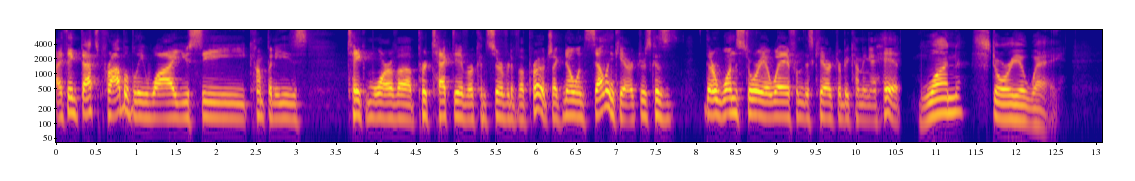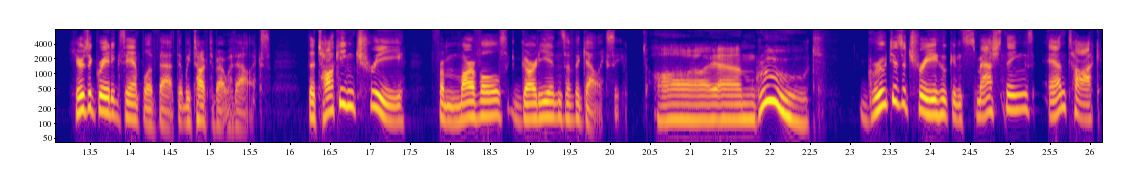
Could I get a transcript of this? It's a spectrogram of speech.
I think that's probably why you see companies take more of a protective or conservative approach. Like no one's selling characters because they're one story away from this character becoming a hit. One story away. Here's a great example of that that we talked about with Alex the talking tree from Marvel's Guardians of the Galaxy. I am Groot. Groot is a tree who can smash things and talk,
